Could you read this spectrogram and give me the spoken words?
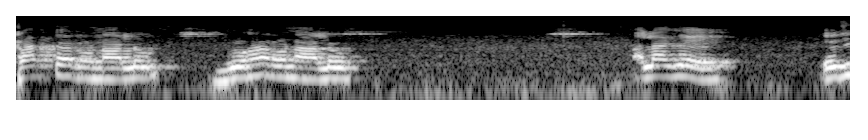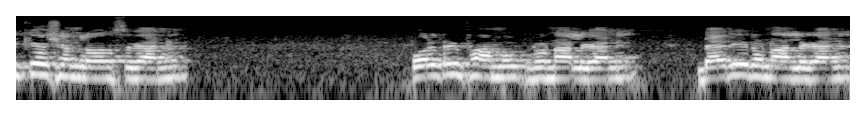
ట్రాక్టర్ రుణాలు గృహ రుణాలు అలాగే ఎడ్యుకేషన్ లోన్స్ కానీ పౌల్ట్రీ ఫామ్ రుణాలు కానీ డైరీ రుణాలు కానీ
